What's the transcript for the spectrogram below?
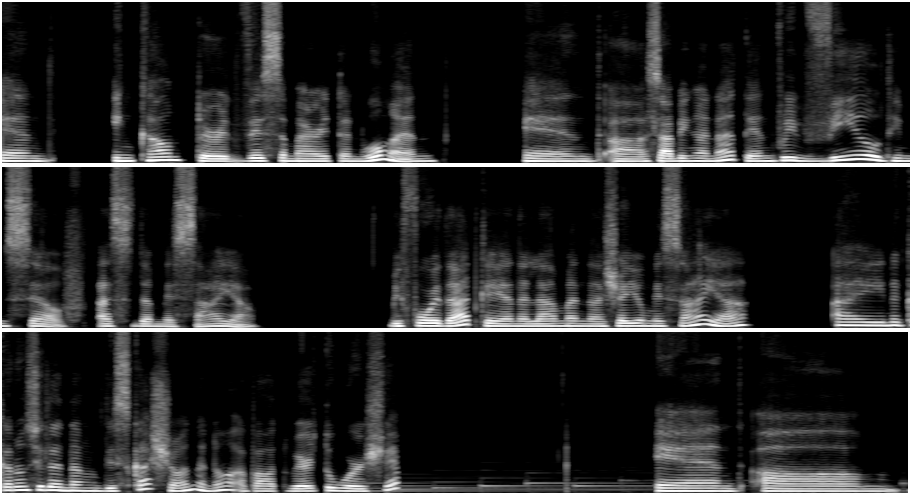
And encountered this Samaritan woman and uh, sabi nga natin, revealed himself as the Messiah. Before that, kaya nalaman na siya yung Messiah, ay nagkaroon sila ng discussion ano, about where to worship. And um,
